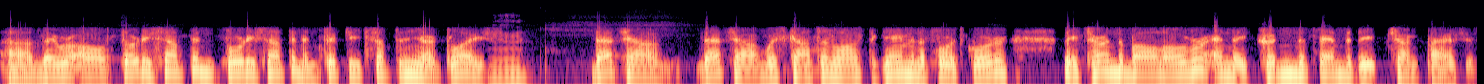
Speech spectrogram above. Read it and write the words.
Uh, they were all 30 something, 40 something, and 50 something yard plays. That's how that's how Wisconsin lost the game in the fourth quarter. They turned the ball over and they couldn't defend the deep chunk passes.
